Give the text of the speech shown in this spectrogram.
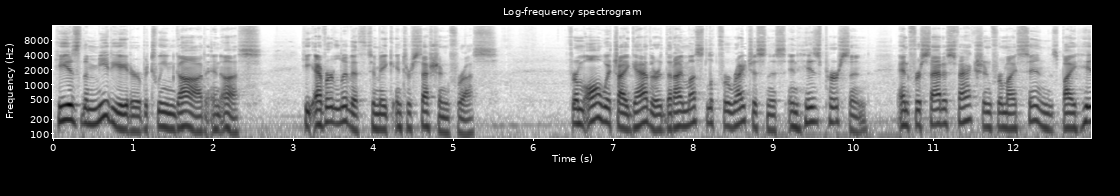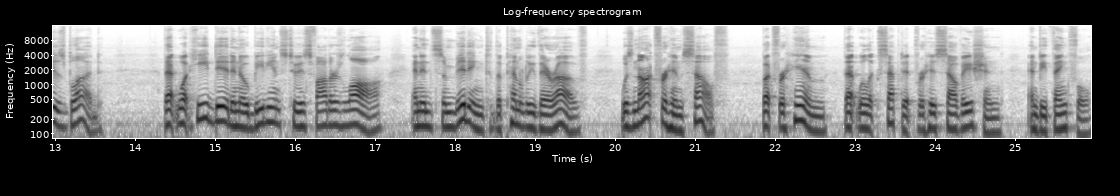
He is the mediator between God and us. He ever liveth to make intercession for us. From all which I gathered that I must look for righteousness in his person and for satisfaction for my sins by his blood. That what he did in obedience to his Father's law, and in submitting to the penalty thereof, was not for himself, but for him that will accept it for his salvation, and be thankful.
